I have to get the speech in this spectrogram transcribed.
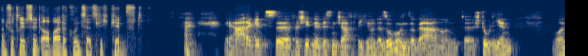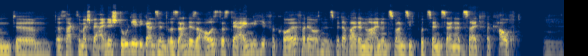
ein Vertriebsmitarbeiter grundsätzlich kämpft? Ja, da gibt's äh, verschiedene wissenschaftliche Untersuchungen sogar und äh, Studien. Und ähm, das sagt zum Beispiel eine Studie, die ganz interessant ist, aus, dass der eigentliche Verkäufer, der Außendienstmitarbeiter, nur 21 Prozent seiner Zeit verkauft. Mhm.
